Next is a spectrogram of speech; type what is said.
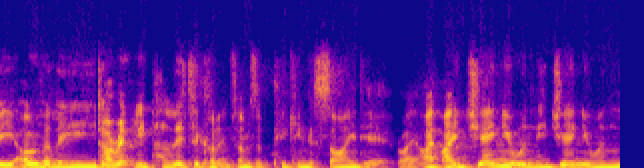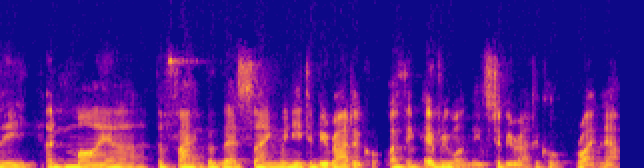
be overly directly political in terms of picking a side here, right? I, I, genuinely, genuinely admire the fact that they're saying we need to be radical. I think everyone needs to be radical right now,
